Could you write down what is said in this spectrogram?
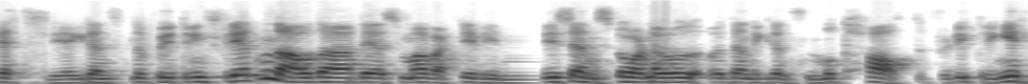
rettslige grensene for ytringsfriheten. Da, og det det som har vært i vind de seneste årene, og denne grensen mot hatefulle ytringer.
